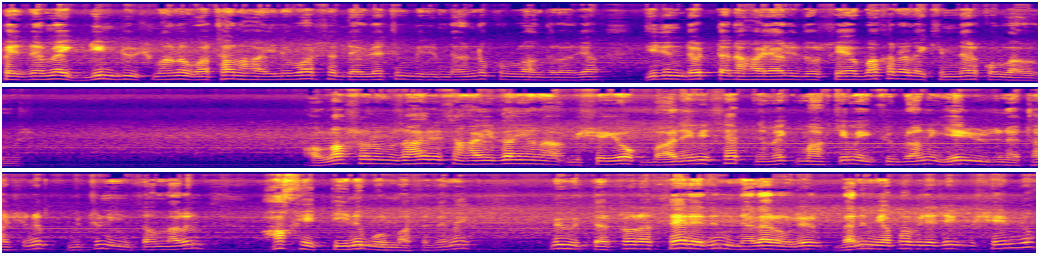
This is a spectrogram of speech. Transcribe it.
pezemek, din düşmanı, vatan haini varsa devletin birimlerini kullandılar ya. Gidin dört tane hayali dosyaya bakın hele kimler kullanılmış. Allah sonumuzu hayretsin. Hayırdan yana bir şey yok. Manevi sert demek mahkeme-i kübranın yeryüzüne taşınıp bütün insanların hak ettiğini bulması demek. Bir müddet sonra seyredin neler oluyor. Benim yapabilecek bir şeyim yok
